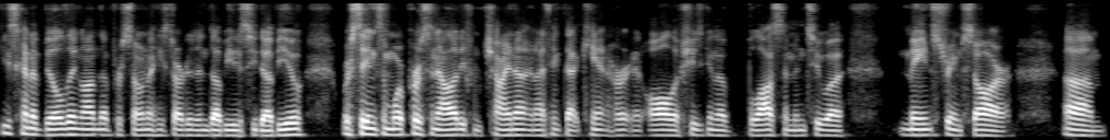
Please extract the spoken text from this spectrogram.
he's kind of building on the persona he started in WCW. We're seeing some more personality from Chyna, and I think that can't hurt at all if she's going to blossom into a mainstream star. Um,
